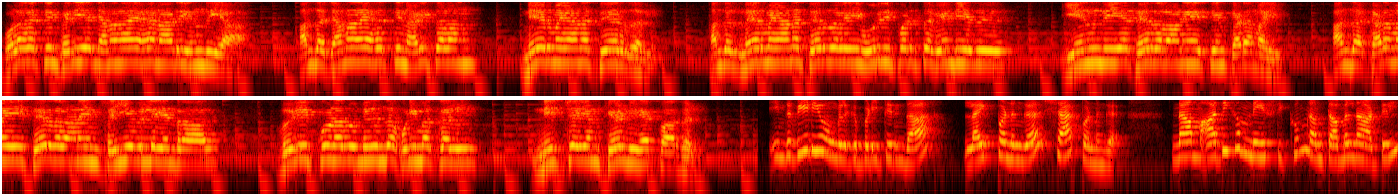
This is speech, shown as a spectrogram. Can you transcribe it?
உலகத்தின் பெரிய ஜனநாயக நாடு இந்தியா. அந்த ஜனநாயகத்தின் அடித்தளம் நேர்மையான தேர்தல். அந்த நேர்மையான தேர்தலை உறுதிப்படுத்த வேண்டியது இந்திய தேர்தல் ஆணையத்தின் கடமை. அந்த கடமையை தேர்தல் ஆணையம் செய்யவில்லை என்றால் விழிப்புணர்வு மிகுந்த குடிமக்கள் நிச்சயம் கேள்வி கேட்பார்கள். இந்த வீடியோ உங்களுக்கு பிடித்திருந்தா லைக் பண்ணுங்க ஷேர் பண்ணுங்க. நாம் அதிகம் நேசிக்கும் நம் தமிழ்நாட்டில்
